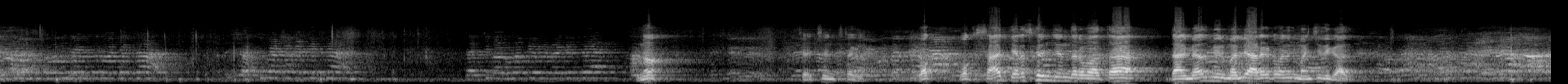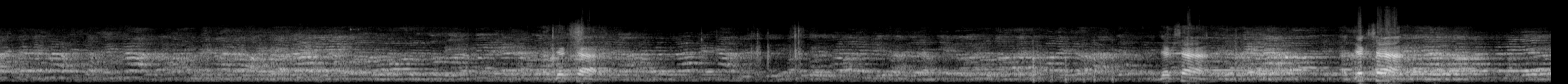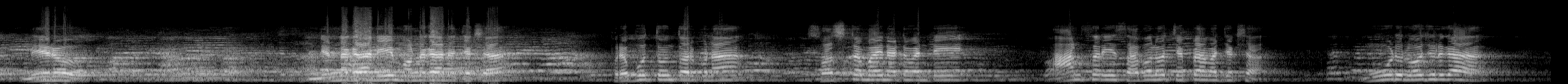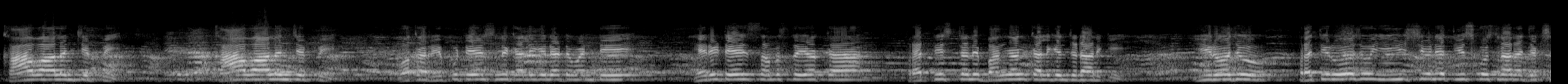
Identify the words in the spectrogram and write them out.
నో. చర్చించటం ఒకసారి తిరస్కరించిన తర్వాత దాని మీద మీరు మళ్ళీ అడగటం అనేది మంచిది కాదు. అధ్యక్ష అధ్యక్ష అధ్యక్ష మీరు నిన్న కానీ మొన్న కానీ అధ్యక్ష ప్రభుత్వం తరపున స్పష్టమైనటువంటి ఆన్సర్ ఈ సభలో చెప్పాము అధ్యక్ష. మూడు రోజులుగా కావాలని చెప్పి కావాలని చెప్పి ఒక రెప్యుటేషన్ కలిగినటువంటి హెరిటేజ్ సంస్థ యొక్క ప్రతిష్టని భంగం కలిగించడానికి ఈరోజు ప్రతిరోజు ఈ ఇష్యూనే తీసుకొస్తున్నారు అధ్యక్ష.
